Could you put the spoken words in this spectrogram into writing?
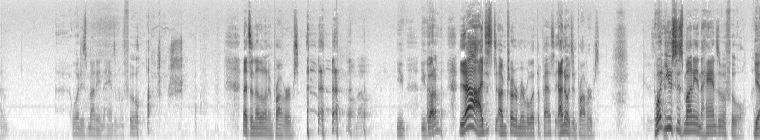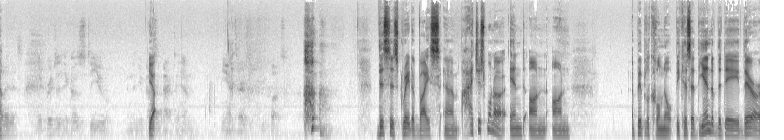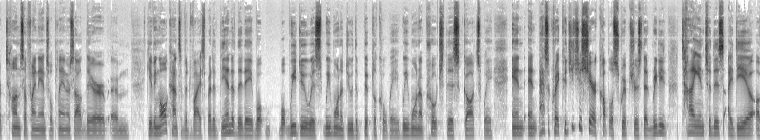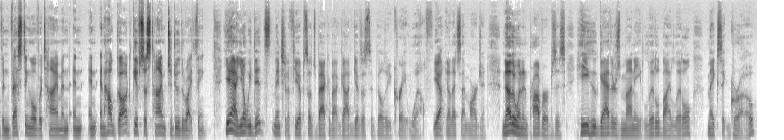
what is money in the hands of a fool? that's another one in Proverbs. You you got him? yeah, I just I'm trying to remember what the passage. I know it's in Proverbs. What use is money in the hands of a fool? That's Yeah. what it is. It bridges, it goes to you, and then you pass Yeah. it back to him. He answers, you close. This is great advice. Um, I just want to end on on a biblical note because at the end of the day, there are tons of financial planners out there um, giving all kinds of advice. But at the end of the day, what what we do is we want to do the biblical way. We want to approach this God's way. And and Pastor Kregg, could you just share a couple of scriptures that really tie into this idea of investing over time and and and, and how God gives us time to do the right thing? Yeah, you know, we did mention a few episodes back about God gives us the ability to create wealth. Yeah. You know, that's that margin. Another one in Proverbs is he who gathers money little by little makes it grow.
